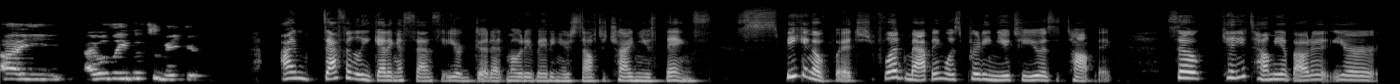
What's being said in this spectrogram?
I I was able to make it. I'm definitely getting a sense that you're good at motivating yourself to try new things. Speaking of which, flood mapping was pretty new to you as a topic. So, can you tell me about it, your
